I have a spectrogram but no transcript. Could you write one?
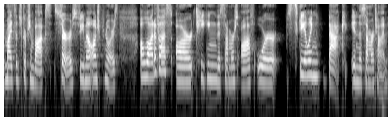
my subscription box serves, female entrepreneurs. A lot of us are taking the summers off or scaling back in the summertime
